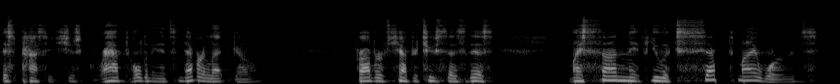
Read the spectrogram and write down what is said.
This passage just grabbed hold of me and it's never let go. Proverbs chapter 2 says this My son, if you accept my words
